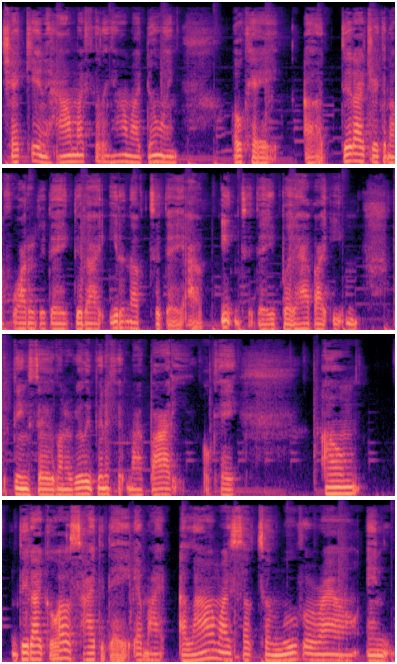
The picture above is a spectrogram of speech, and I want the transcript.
check in. How am I feeling? How am I doing? Okay, uh, did I drink enough water today? Did I eat enough today? I've eaten today, but have I eaten the things that are going to really benefit my body? Okay. Um, did I go outside today? Am I allowing myself to move around and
